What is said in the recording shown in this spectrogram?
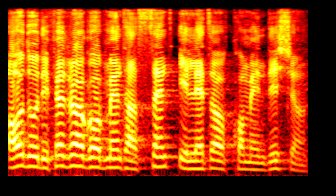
Although the federal government has sent a letter of commendation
